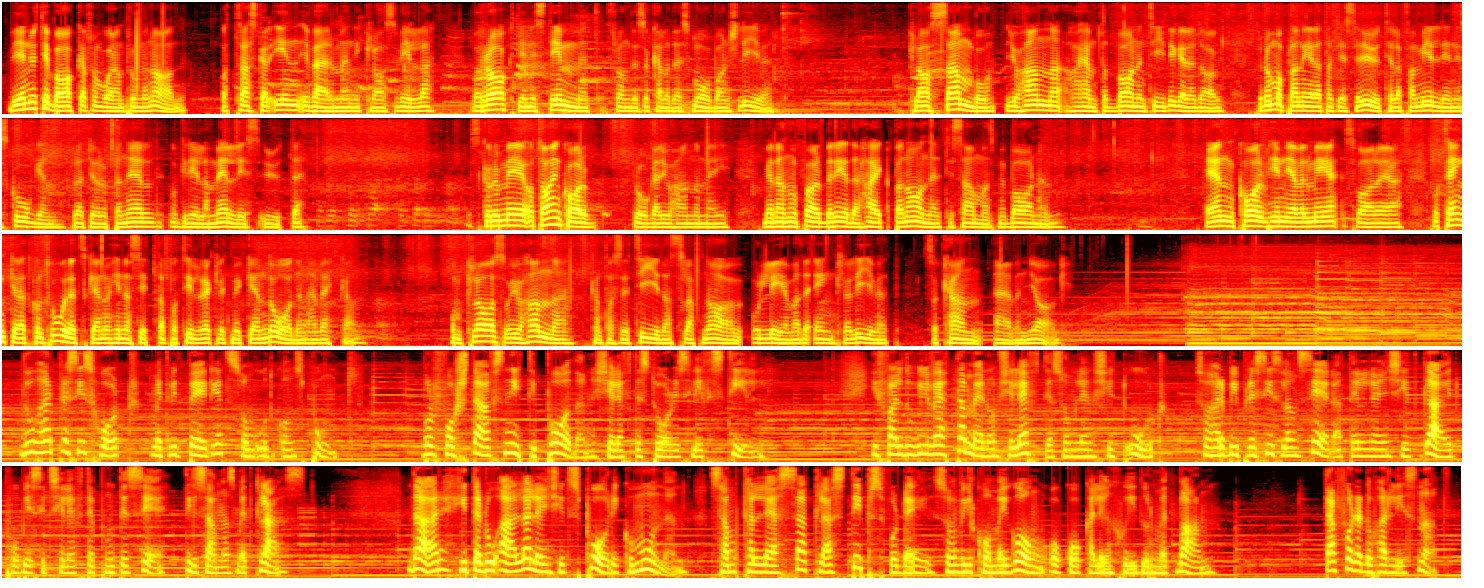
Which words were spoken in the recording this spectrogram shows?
Vi är nu tillbaka från våran promenad och traskar in i värmen i Klas villa och rakt in i stimmet från det så kallade småbarnslivet. Klas sambo, Johanna, har hämtat barnen tidigare idag för de har planerat att ge sig ut hela familjen i skogen för att göra upp en eld och grilla mellis ute. Ska du med och ta en korv? frågar Johanna mig medan hon förbereder hajkbananer tillsammans med barnen. En korv hinner jag väl med, svarar jag och tänker att kontoret ska nog hinna sitta på tillräckligt mycket ändå den här veckan. Om Klas och Johanna kan ta sig tid att slappna av och leva det enkla livet så kan även jag. Du har precis hört Medvedberget som utgångspunkt. Vår första avsnitt i podden Skellefteå Stories livsstil. Ifall du vill veta mer om Skellefteå som länsskilt ort så har vi precis lanserat en länsskilt guide på visitskellefteå.se tillsammans med Klas. Där hittar du alla länsskiltspår i kommunen samt kan läsa klasstips för dig som vill komma igång och åka längdskidor med barn. Tack för att du har lyssnat.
